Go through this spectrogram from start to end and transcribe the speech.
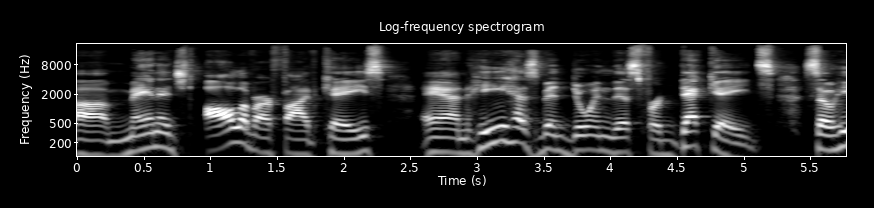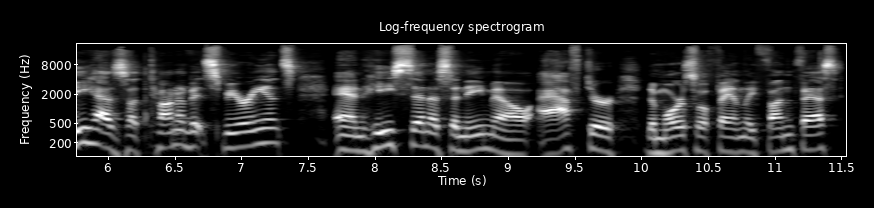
uh, managed all of our 5Ks and he has been doing this for decades. So he has a ton of experience. And he sent us an email after the Morrisville Family Fun Fest,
